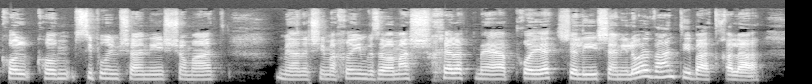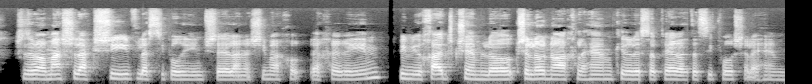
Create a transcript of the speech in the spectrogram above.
כל, כל סיפורים שאני שומעת מאנשים אחרים, וזה ממש חלק מהפרויקט שלי שאני לא הבנתי בהתחלה, שזה ממש להקשיב לסיפורים של אנשים אחרים, במיוחד לא, כשלא נוח להם כאילו לספר את הסיפור שלהם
